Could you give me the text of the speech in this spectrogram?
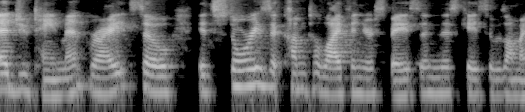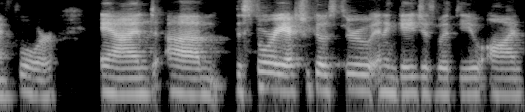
edutainment, right? So it's stories that come to life in your space. In this case, it was on my floor. And um, the story actually goes through and engages with you on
